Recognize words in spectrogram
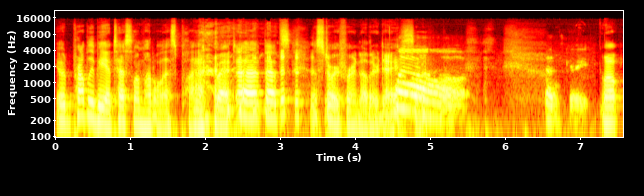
it would probably be a Tesla Model S Plaid, but uh, that's a story for another day. so. That's great. Well,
